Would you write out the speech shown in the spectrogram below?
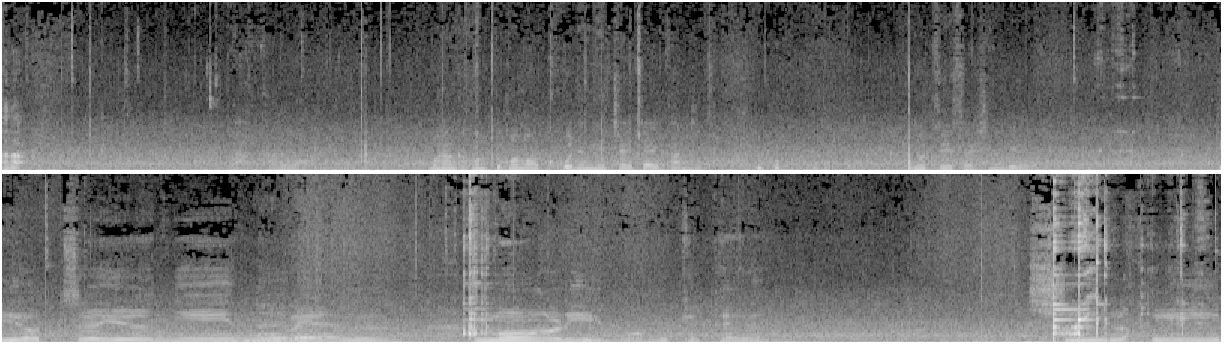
ただ。わかるわ。もうなんかほんとこのままここで寝ちゃいたい感じ。四つでさえしのげれば。四つ湯に濡れる森を抜けて白い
